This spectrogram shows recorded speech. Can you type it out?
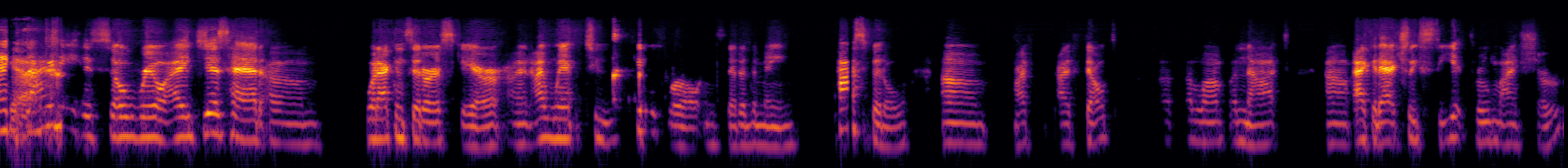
anxiety yeah. is so real. I just had um, what I consider a scare, and I went to Hillsborough instead of the main hospital. Um, I I felt a, lump, a knot. Um, I could actually see it through my shirt.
